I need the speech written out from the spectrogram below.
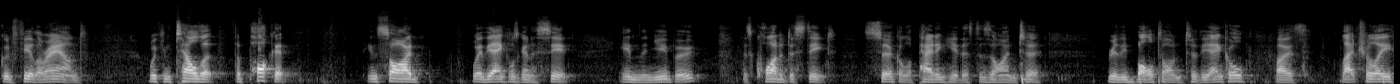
good feel around, we can tell that the pocket inside where the ankle is going to sit in the new boot, there's quite a distinct circle of padding here that's designed to really bolt onto the ankle, both laterally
